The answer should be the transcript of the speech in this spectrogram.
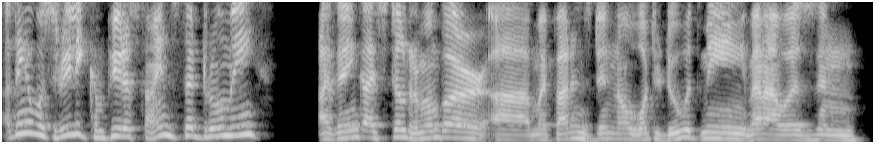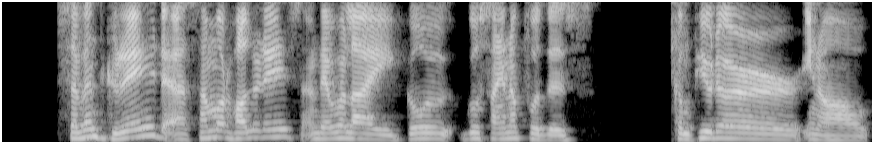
I think it was really computer science that drew me. I think i still remember uh, my parents didn't know what to do with me when i was in seventh grade uh, summer holidays and they were like go go sign up for this computer you know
